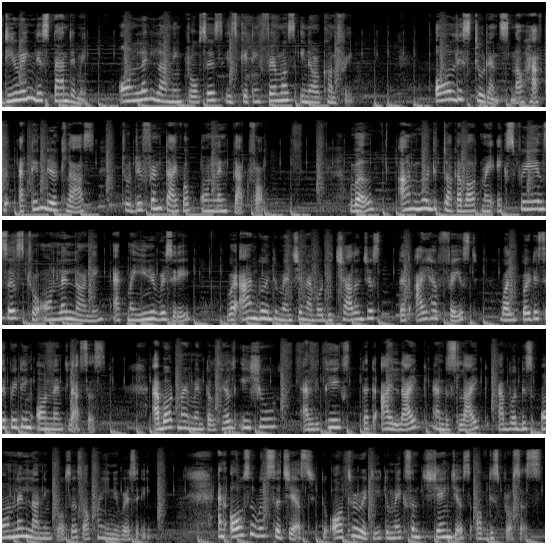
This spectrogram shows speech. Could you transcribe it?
During this pandemic, online learning process is getting famous in our country. All the students now have to attend their class through different type of online platform. Well, I'm going to talk about my experiences through online learning at my university where I'm going to mention about the challenges that I have faced while participating online classes, about my mental health issues and the things that I like and dislike about this online learning process of my university and also will suggest to authority to make some changes of this process.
